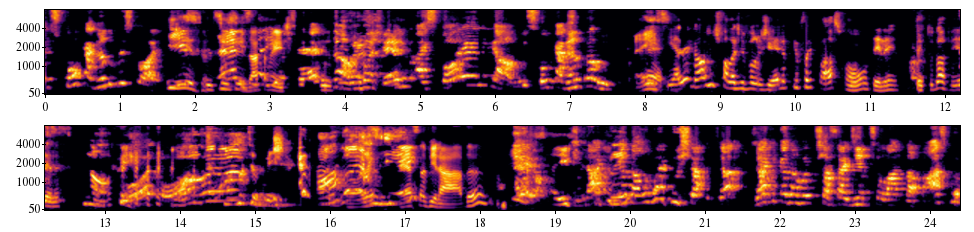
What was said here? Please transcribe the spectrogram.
é estou cagando pra história. Isso, isso, é, isso. Exatamente. Não, o Evangelho, a história é legal. Eu estou cagando pra luta. É É, isso. e é legal a gente falar de evangelho porque foi Páscoa ontem, né? Tem tudo a ver, né? Nossa, Olha, olha, muito bem. Nossa, Agora sim, Essa virada. aí. já que cada um vai puxar, já, já que cada um vai puxar a sardinha pro seu lado da Páscoa,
